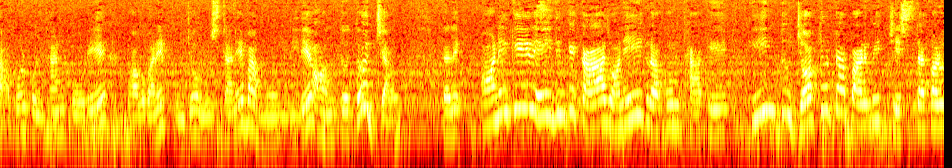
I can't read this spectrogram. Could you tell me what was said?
কাপড় পরিধান করে ভগবানের পুজো অনুষ্ঠানে বা মন্দিরে অন্তত যাও। তাহলে অনেকের এই দিনকে কাজ অনেক রকম থাকে, কিন্তু যতটা পারবে চেষ্টা করো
